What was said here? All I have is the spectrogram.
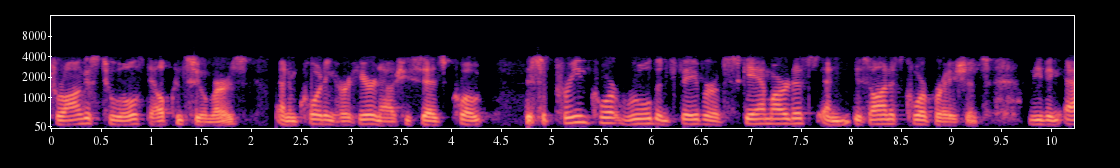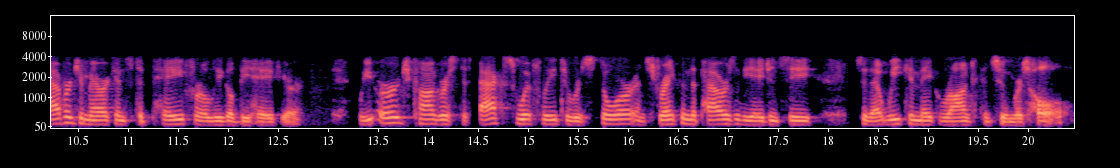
strongest tools to help consumers. And I'm quoting her here now. She says, quote, The Supreme Court ruled in favor of scam artists and dishonest corporations, leaving average Americans to pay for illegal behavior. We urge Congress to act swiftly to restore and strengthen the powers of the agency so that we can make wronged consumers whole.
